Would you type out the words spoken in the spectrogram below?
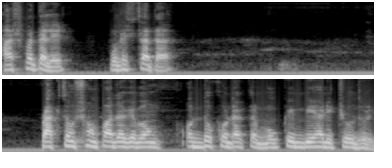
হাসপাতালের প্রতিষ্ঠাতা, প্রাক্তন সম্পাদক এবং অধ্যক্ষ ডাক্তার বঙ্কিম বিহারী চৌধুরী।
